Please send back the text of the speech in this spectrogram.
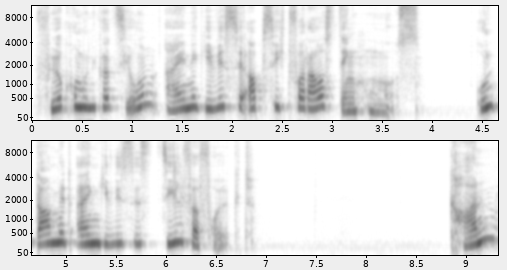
für Kommunikation eine gewisse Absicht vorausdenken muss und damit ein gewisses Ziel verfolgt, kann,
